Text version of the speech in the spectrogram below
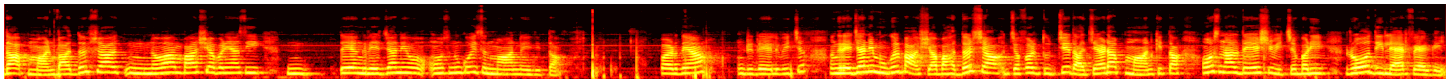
ਦਾ ਅਪਮਾਨ ਬਾਦਰ ਸ਼ਾਹ ਨਵਾਂ ਬਾਦਸ਼ਾਹ ਬਣਿਆ ਸੀ ਤੇ ਅੰਗਰੇਜ਼ਾਂ ਨੇ ਉਸ ਨੂੰ ਕੋਈ ਸਨਮਾਨ ਨਹੀਂ ਦਿੱਤਾ। ਪੜ੍ਹਦੇ ਡਿਟੇਲ ਵਿੱਚ ਅੰਗਰੇਜ਼ਾਂ ਨੇ ਮੁਗਲ ਬਾਦਸ਼ਾਹ ਬਹਾਦਰ ਸ਼ਾਹ ਜ਼ਫਰ ਦੂਜੇ ਦਾ ਜਿਹੜਾ ਅਪਮਾਨ ਕੀਤਾ, ਉਸ ਨਾਲ ਦੇਸ਼ ਵਿੱਚ ਬੜੀ ਰੋਹ ਦੀ ਲਹਿਰ ਫੈਲ ਗਈ।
